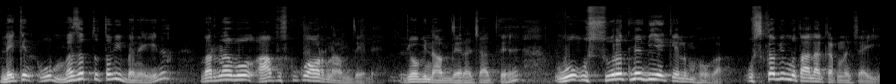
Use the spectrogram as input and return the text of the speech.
لیکن وہ مذہب تو تبھی بنے گی نا ورنہ وہ آپ اس کو کوئی اور نام دے لیں جو بھی نام دینا چاہتے ہیں وہ اس صورت میں بھی ایک علم ہوگا۔ اس کا بھی مطالعہ کرنا چاہیے۔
